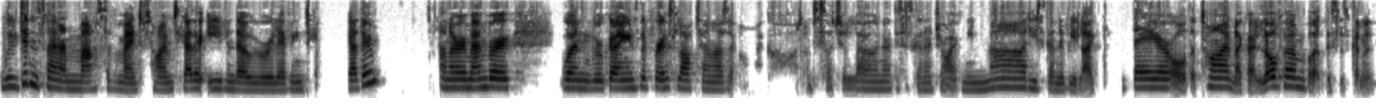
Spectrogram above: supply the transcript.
we didn't spend a massive amount of time together, even though we were living together. And I remember when we were going into the first lockdown, I was like, oh I'm such a loner. This is going to drive me mad. He's going to be like there all the time. Like I love him, but this is going to,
